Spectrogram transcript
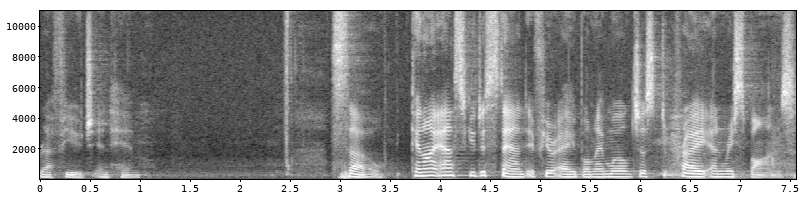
refuge in him. So, can I ask you to stand if you're able, and we'll just pray and respond.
